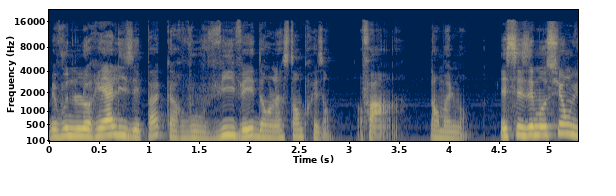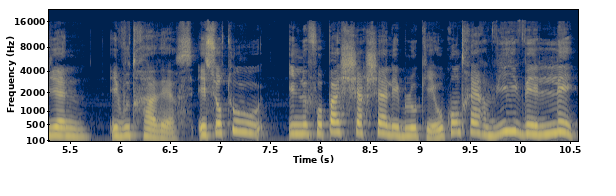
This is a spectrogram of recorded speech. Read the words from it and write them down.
Mais vous ne le réalisez pas car vous vivez dans l'instant présent. Enfin, normalement. Et ces émotions viennent et vous traversent. Et surtout, il ne faut pas chercher à les bloquer. Au contraire, vivez-les,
